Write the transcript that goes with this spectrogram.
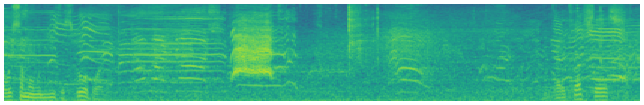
I wish someone would use the scoreboard. Gotta catch this.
